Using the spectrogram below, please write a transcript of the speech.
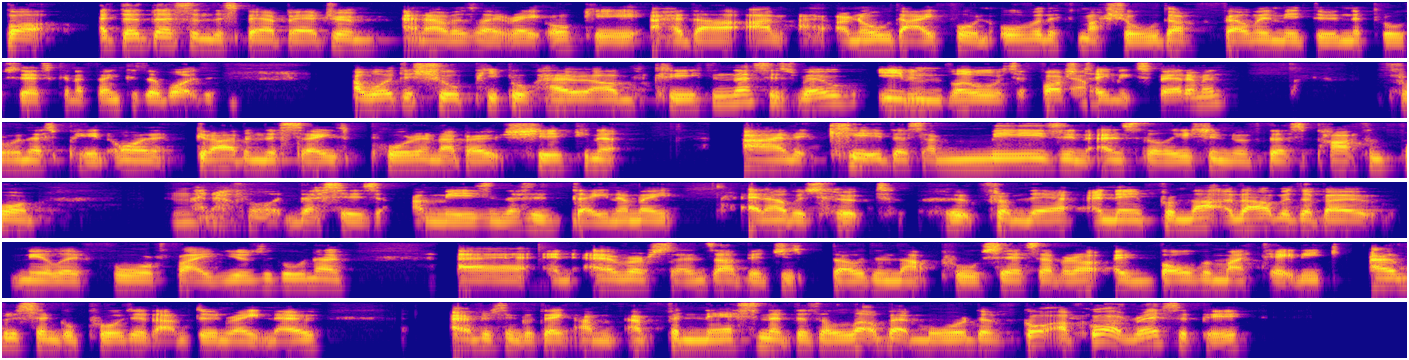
But I did this in the spare bedroom, and I was like, right, okay. I had a, a an old iPhone over the, my shoulder, filming me doing the process, kind of thing, because I wanted, I wanted to show people how I'm creating this as well, even mm. though it's a first time experiment throwing this paint on it, grabbing the sides, pouring about, shaking it, and it created this amazing installation of this pattern form. Mm. And I thought, this is amazing. This is dynamite. And I was hooked, hooked from there. And then from that, that was about nearly four or five years ago now. Uh, and ever since, I've been just building that process, ever involving my technique. Every single project I'm doing right now, every single thing, I'm, I'm finessing it. There's a little bit more. They've got, I've got a recipe,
